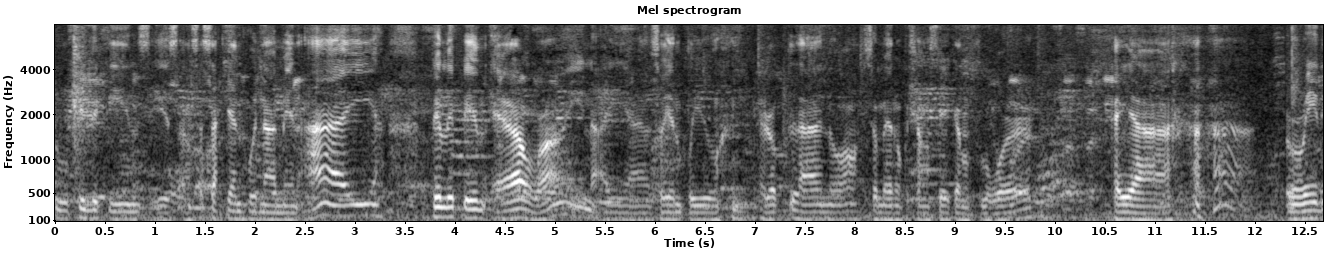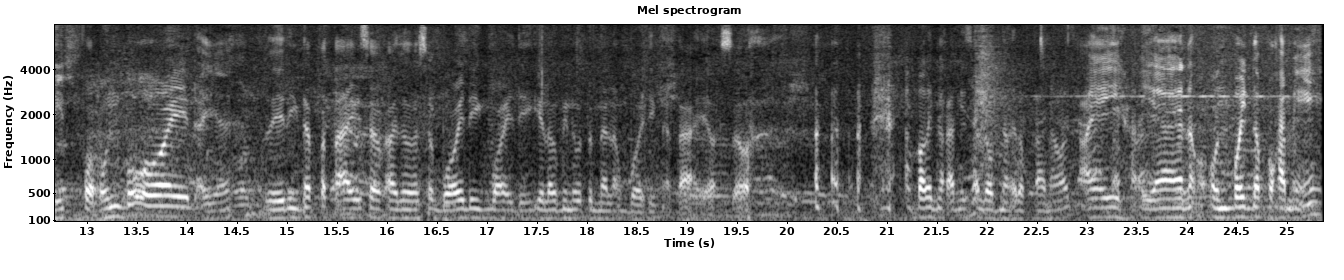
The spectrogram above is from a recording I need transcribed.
to Philippines is ang sasakyan po namin ay Philippine Airline. Ayan. So yan po yung aeroplano. So meron po siyang second floor. Kaya ready for on board. Ayan. Ready na pa tayo sa ano sa boarding boarding. Ilang minuto na lang boarding na tayo. So abangan na kami sa loob ng aeroplano. Ay, ayan, on board na po kami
